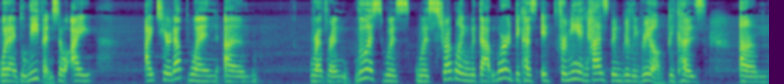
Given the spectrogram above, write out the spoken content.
what i believe in. So i i teared up when um reverend lewis was was struggling with that word because it for me it has been really real because um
